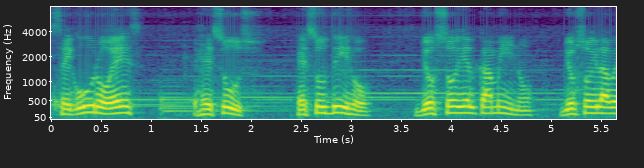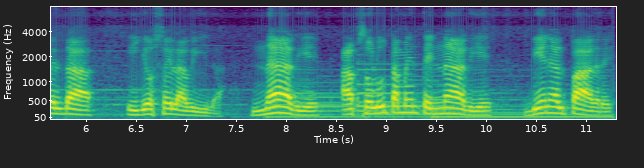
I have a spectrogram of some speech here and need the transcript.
seguro es Jesús. Jesús dijo, yo soy el camino, yo soy la verdad y yo soy la vida. Nadie, absolutamente nadie, viene al Padre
